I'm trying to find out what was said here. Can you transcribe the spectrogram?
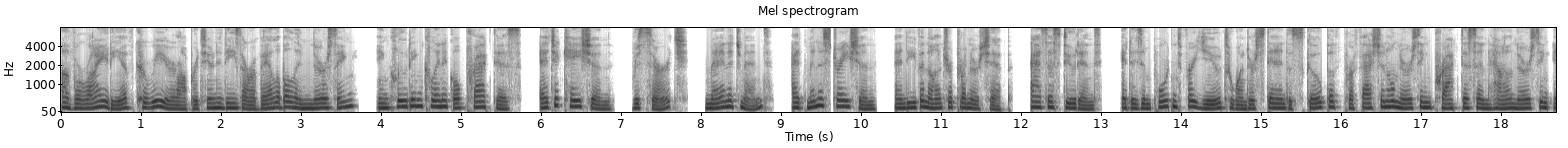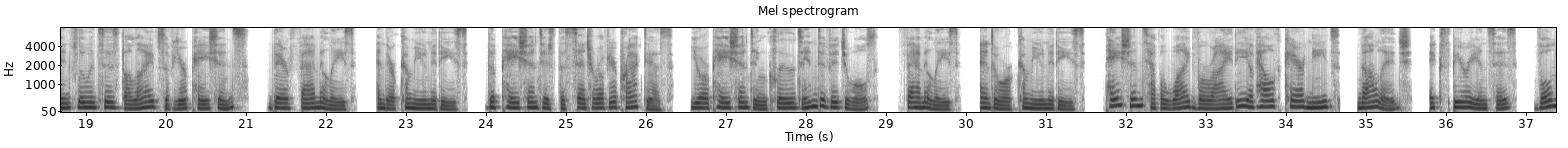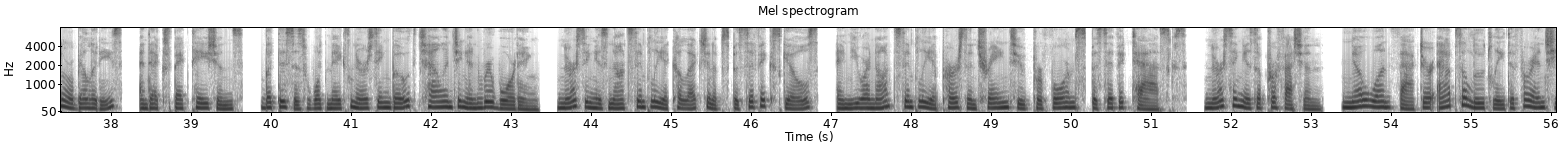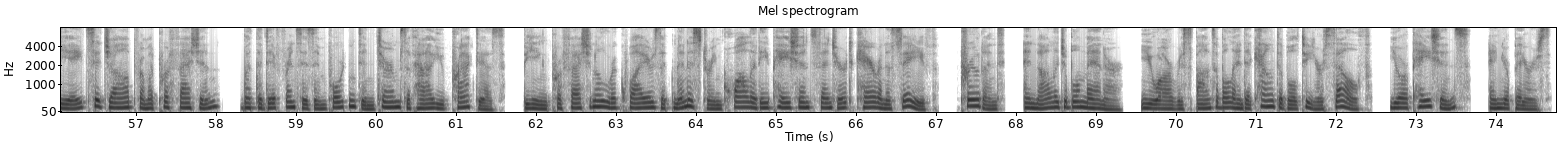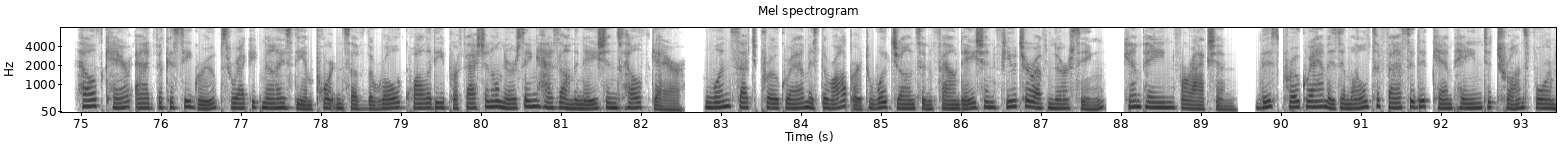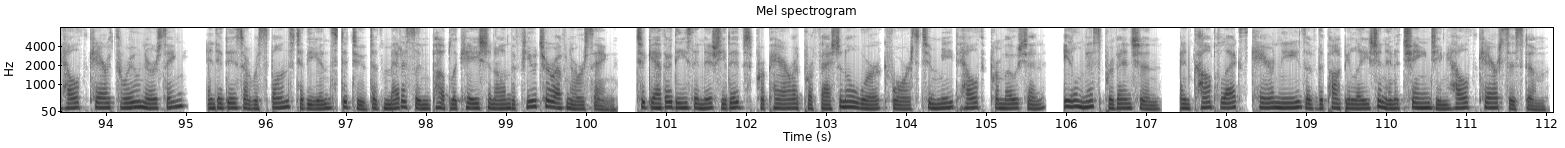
A variety of career opportunities are available in nursing, including clinical practice, education, research, management, administration, and even entrepreneurship. As a student, it is important for you to understand the scope of professional nursing practice and how nursing influences the lives of your patients, their families, and their communities. The patient is the center of your practice. Your patient includes individuals, families, and or communities. Patients have a wide variety of healthcare needs, knowledge, experiences, vulnerabilities, and expectations, but this is what makes nursing both challenging and rewarding. Nursing is not simply a collection of specific skills, and you are not simply a person trained to perform specific tasks. Nursing is a profession. No one factor absolutely differentiates a job from a profession, but the difference is important in terms of how you practice. Being professional requires administering quality patient centered care in a safe, prudent, and knowledgeable manner. You are responsible and accountable to yourself, your patients, and your peers. Healthcare advocacy groups recognize the importance of the role quality professional nursing has on the nation's healthcare. One such program is the Robert Wood Johnson Foundation Future of Nursing, Campaign for Action. This program is a multifaceted campaign to transform healthcare through nursing, and it is a response to the Institute of Medicine publication on the future of nursing. Together, these initiatives prepare a professional workforce to meet health promotion, illness prevention, and complex care needs of the population in a changing healthcare system.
